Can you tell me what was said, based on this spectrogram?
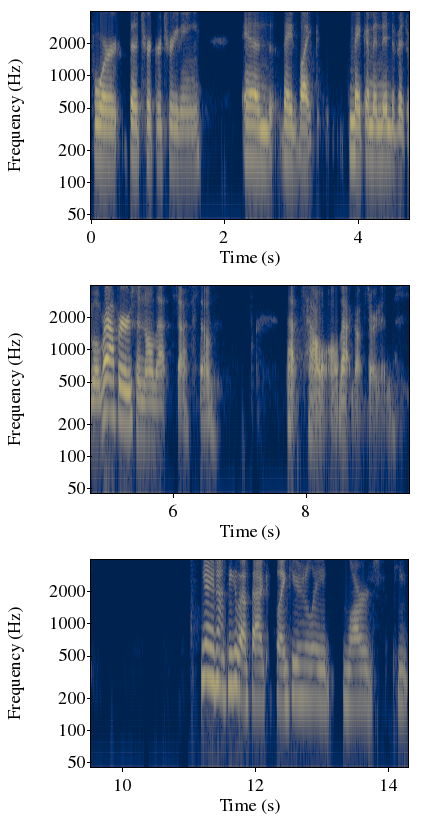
for the trick or treating and they'd like make them in individual wrappers and all that stuff. So that's how all that got started. Yeah, I don't think about that because, like, usually large, you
